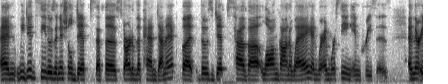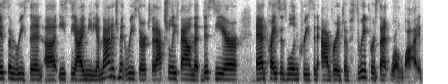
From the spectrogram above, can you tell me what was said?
And we did see those initial dips at the start of the pandemic, but those dips have uh, long gone away, and we're and we're seeing increases. And there is some recent uh, ECI media management research that actually found that this year ad prices will increase an average of three percent worldwide,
